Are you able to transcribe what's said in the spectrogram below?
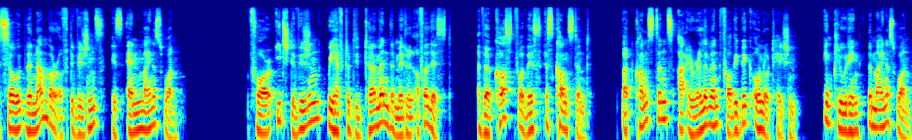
So the number of divisions is n minus 1. For each division, we have to determine the middle of a list. The cost for this is constant, but constants are irrelevant for the big O notation, including the minus 1,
